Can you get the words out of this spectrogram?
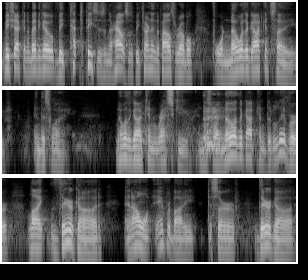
Meshach, and Abednego be cut to pieces and their houses be turned into piles of rubble, for no other God can save in this way. No other God can rescue in this way. No other God can deliver like their God. And I want everybody to serve their God,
